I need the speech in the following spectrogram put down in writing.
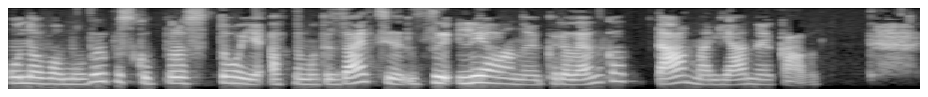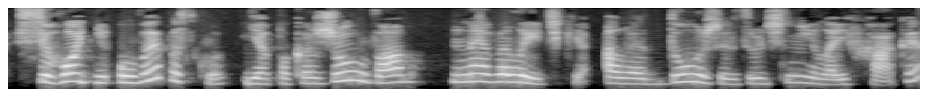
у новому випуску простої автоматизації з Ліаною Кириленко та Мар'яною Кавик. Сьогодні у випуску я покажу вам невеличкі, але дуже зручні лайфхаки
